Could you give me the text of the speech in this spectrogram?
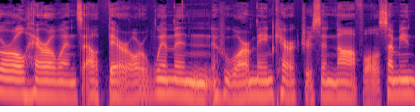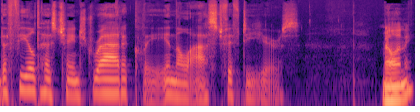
girl heroines out there or women who are main characters in novels. I mean, the field has changed radically in the last 50 years. Melanie?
